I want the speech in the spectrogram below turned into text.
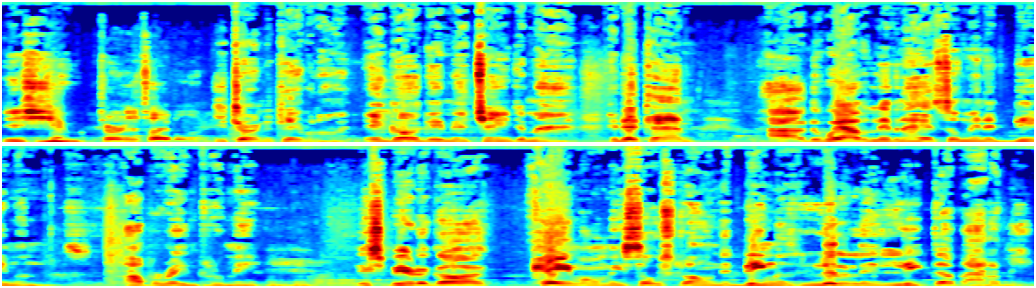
It's you. Turn the table on. You turn the table on. And God gave me a change of mind. At that time, uh, the way I was living, I had so many demons operating through me. Mm-hmm. The Spirit of God came on me so strong, the demons literally leaped up out of me.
